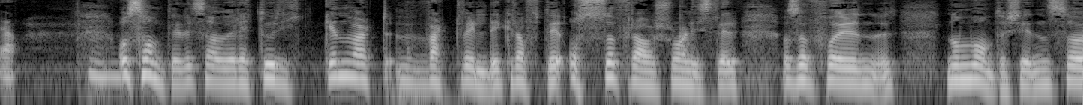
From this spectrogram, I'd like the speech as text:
ja. Mm. Og samtidig så har jo retorikken vært, vært, veldig kraftig, også fra journalister. Altså For noen måneder siden så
